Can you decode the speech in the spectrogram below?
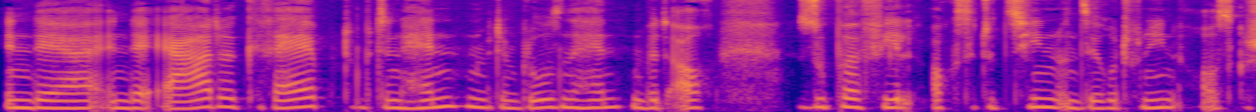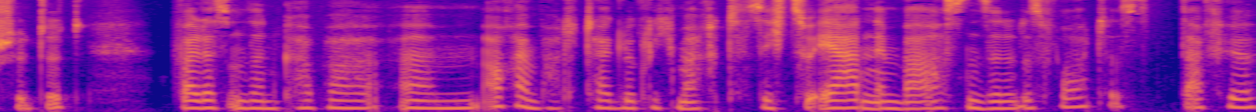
in der, in der Erde gräbt, mit den Händen, mit den bloßen Händen, wird auch super viel Oxytocin und Serotonin ausgeschüttet. weil das unseren Körper ähm, auch einfach total glücklich macht, sich zu erden im wahrsten Sinne des Wortes. Dafür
